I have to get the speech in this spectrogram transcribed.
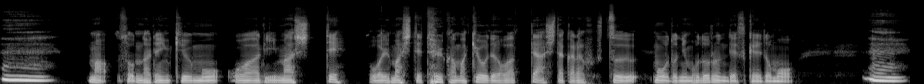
うん。まあそんな連休も終わりまして、終わりましてというか、まあ今日で終わって明日から普通モードに戻るんですけれども、うん。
